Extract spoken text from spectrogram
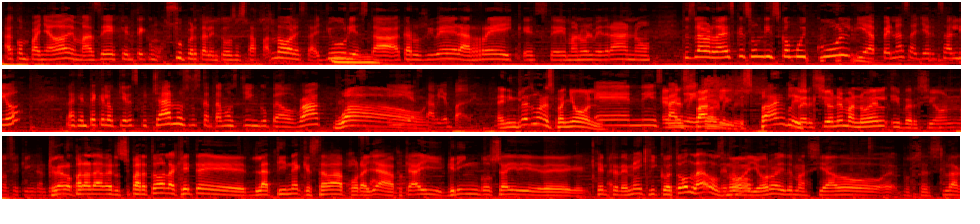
acompañado además de gente como súper talentosa. Está Pandora, está Yuri, está Carlos Rivera, Rake, este, Manuel Medrano. Entonces la verdad es que es un disco muy cool y apenas ayer salió. La gente que lo quiere escuchar, nosotros cantamos Jingle Bell Rock ¡Wow! y está bien padre. ¿En inglés o en español? En En Spanglish. Spanglish. Spanglish. Versión Emanuel y versión no sé quién cantó. Claro, para, la vers- para toda la gente latina que estaba por allá, porque hay gringos, hay de, de- gente de México, de todos lados, En ¿no? Nueva York hay demasiado, eh, pues es la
